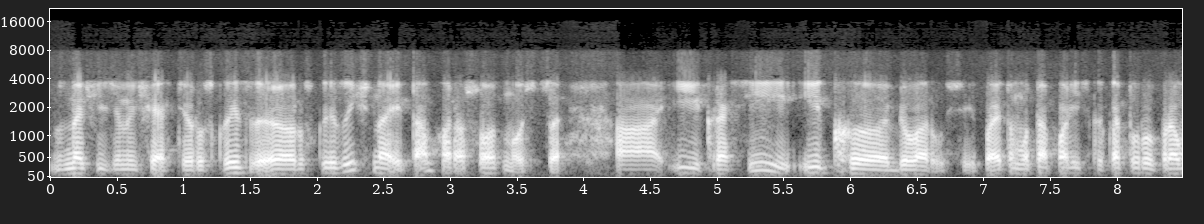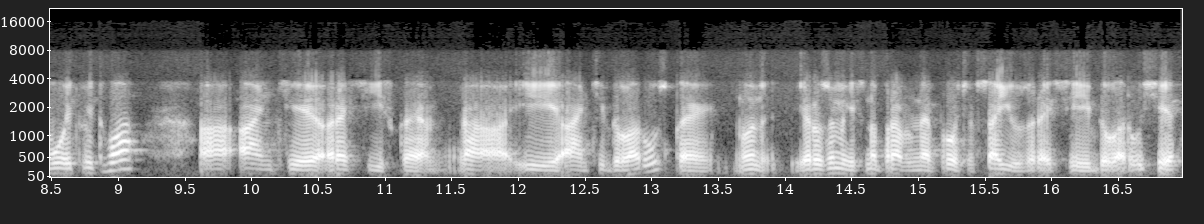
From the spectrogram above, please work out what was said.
значительной части русскоязы... Э, русскоязычная, и там хорошо относятся а, и к России, и к Белоруссии. Поэтому та политика, которую проводит Литва, антироссийская и антибелорусская, ну, и, разумеется, направленная против Союза России и Белоруссии,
